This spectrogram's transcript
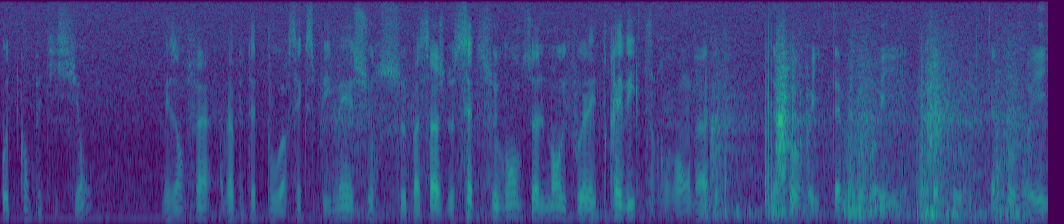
haute compétition, mais enfin, elle va peut-être pouvoir s'exprimer sur ce passage de 7 secondes seulement, où il faut aller très vite. Rondade. Tempo vrille, tempo vrille, tempo, tempo vrille,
